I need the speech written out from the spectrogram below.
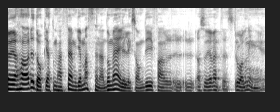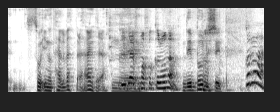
Men jag hörde dock att de här 5G-massorna, de är ju liksom, det är ju fan, alltså jag vet inte, strålning så inåt helvete, är inte det? Det är därför man får corona. Det är bullshit. Corona!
